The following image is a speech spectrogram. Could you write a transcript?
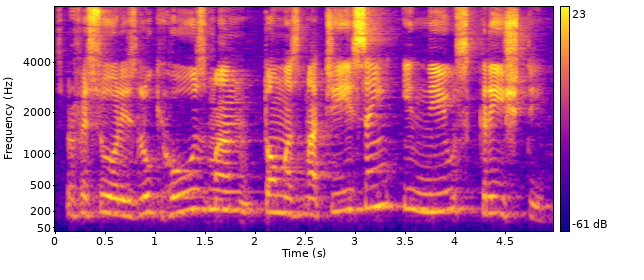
os professores Luke Husman, Thomas Mathisen e Niels Christie.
